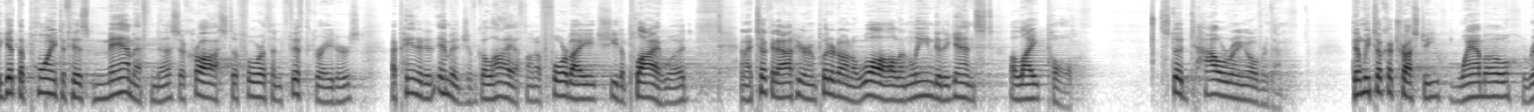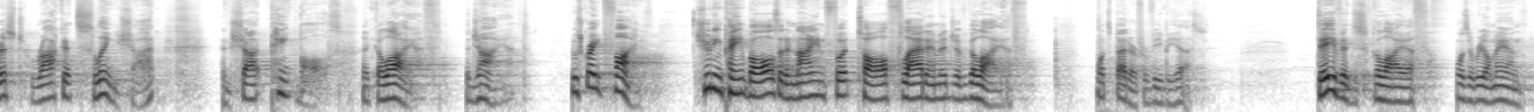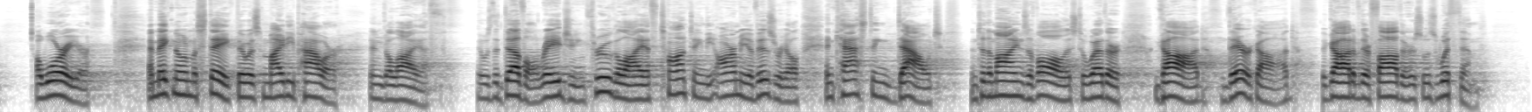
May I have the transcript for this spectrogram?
To get the point of his mammothness across to fourth and fifth graders, I painted an image of Goliath on a four by eight sheet of plywood, and I took it out here and put it on a wall and leaned it against a light pole. It stood towering over them. Then we took a trusty Wham-O wrist rocket slingshot and shot paintballs at Goliath, the giant. It was great fun, shooting paintballs at a nine foot tall flat image of Goliath. What's better for VBS? David's Goliath was a real man, a warrior. And make no mistake, there was mighty power in Goliath. It was the devil raging through Goliath, taunting the army of Israel and casting doubt into the minds of all as to whether God, their God, the God of their fathers, was with them.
